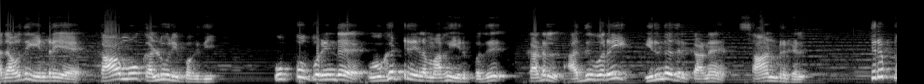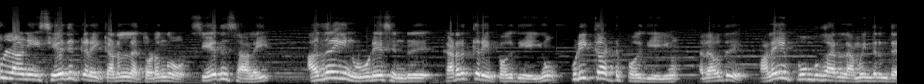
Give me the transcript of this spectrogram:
அதாவது இன்றைய காமு கல்லூரி பகுதி. உப்பு புரிந்த உகற்று நிலமாக இருப்பது கடல் அதுவரை இருந்ததற்கான சான்றுகள். திருப்புல்லானி சேதுக்கரை கடல்ல தொடங்கும் சேது சாலை அதிரையின் ஊடே சென்று கடற்கரை பகுதியையும் குடிக்காட்டு பகுதியையும் அதாவது பழைய பூம்புகாரில் அமைந்திருந்த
